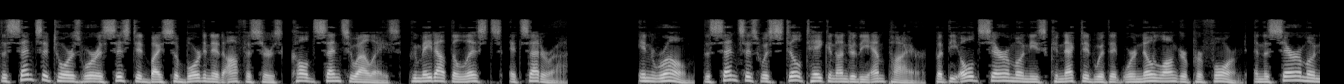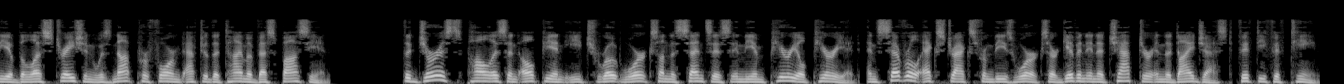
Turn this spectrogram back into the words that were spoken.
The censitors were assisted by subordinate officers, called censuales, who made out the lists, etc. In Rome, the census was still taken under the empire, but the old ceremonies connected with it were no longer performed, and the ceremony of the lustration was not performed after the time of Vespasian. The jurists Paulus and Ulpian each wrote works on the census in the imperial period, and several extracts from these works are given in a chapter in the Digest 5015.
